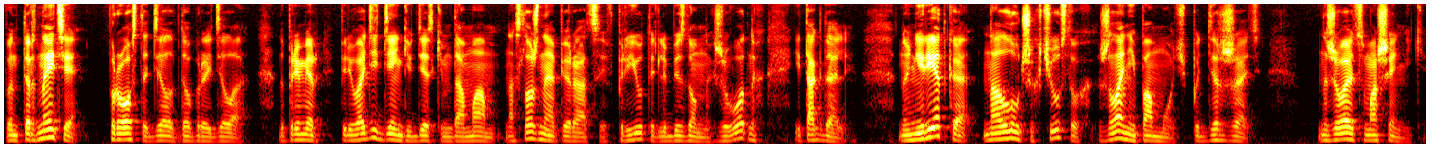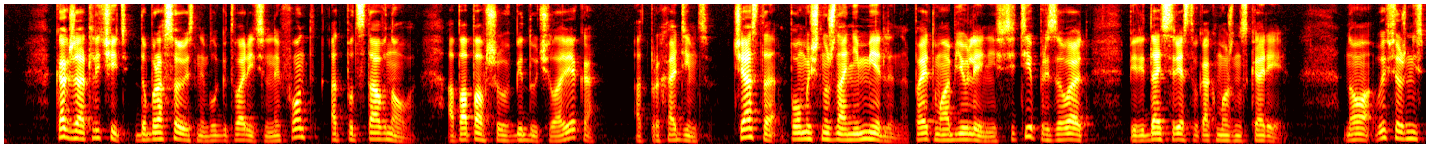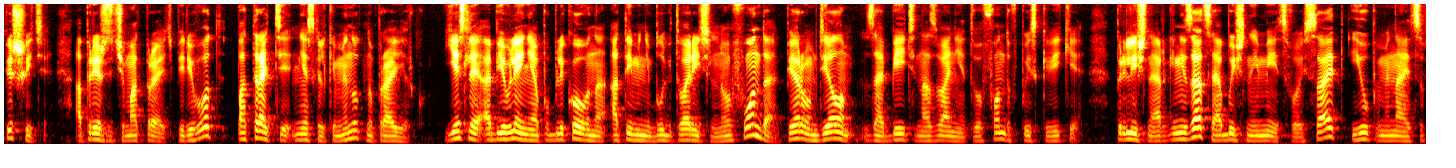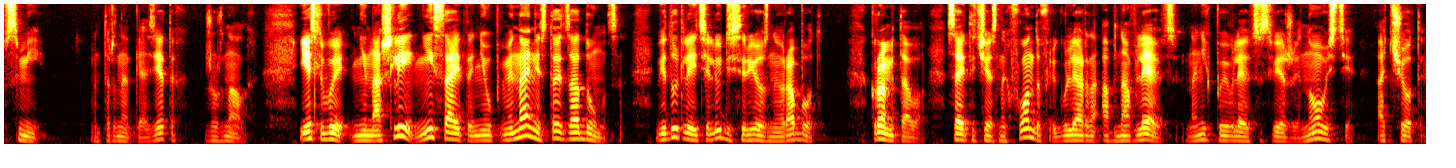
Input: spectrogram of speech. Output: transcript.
В интернете просто делать добрые дела. Например, переводить деньги в детским домам, на сложные операции, в приюты для бездомных животных и так далее. Но нередко на лучших чувствах, желании помочь, поддержать, наживаются мошенники. Как же отличить добросовестный благотворительный фонд от подставного, а попавшего в беду человека от проходимца? Часто помощь нужна немедленно, поэтому объявления в сети призывают передать средства как можно скорее. Но вы все же не спешите, а прежде чем отправить перевод, потратьте несколько минут на проверку. Если объявление опубликовано от имени благотворительного фонда, первым делом забейте название этого фонда в поисковике. Приличная организация обычно имеет свой сайт и упоминается в СМИ, в интернет-газетах, журналах. Если вы не нашли ни сайта, ни упоминания, стоит задуматься, ведут ли эти люди серьезную работу. Кроме того, сайты честных фондов регулярно обновляются, на них появляются свежие новости, отчеты.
